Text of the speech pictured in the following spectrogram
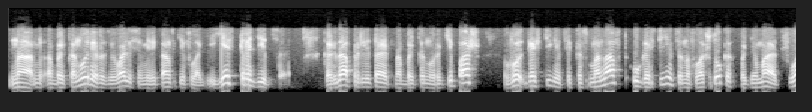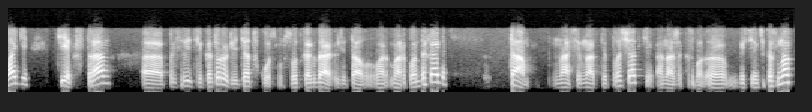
на Байконуре развивались американские флаги. Есть традиция, когда прилетает на Байконур экипаж – в гостинице «Космонавт» у гостиницы на флагштоках поднимают флаги тех стран, э, представители которых летят в космос. Вот когда летал Марк Ван там на 17-й площадке, она же космо, э, гостиница «Космонавт»,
